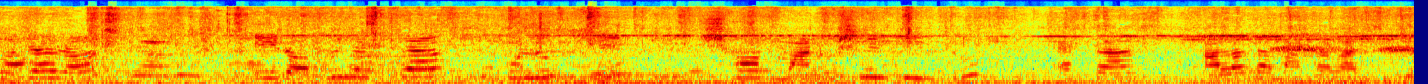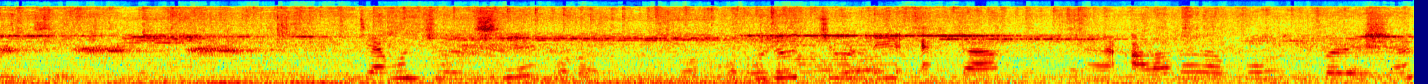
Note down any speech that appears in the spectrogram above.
সোজা রথ, এই রথযাত্রা উপলক্ষে সব মানুষের কিন্তু একটা আলাদা মাতামাতি চলছে। যেমন চলছে পুজোর জন্য একটা আলাদা রকম প্রিপারেশন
